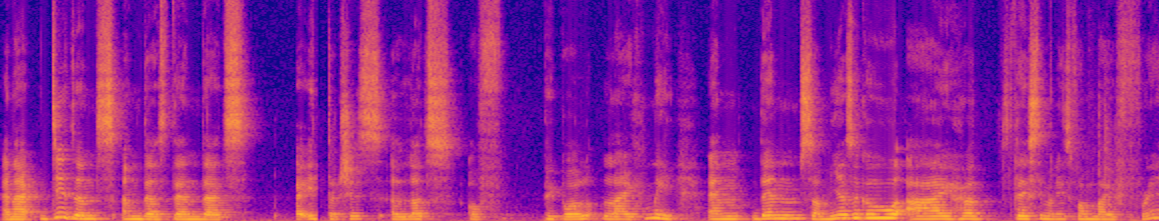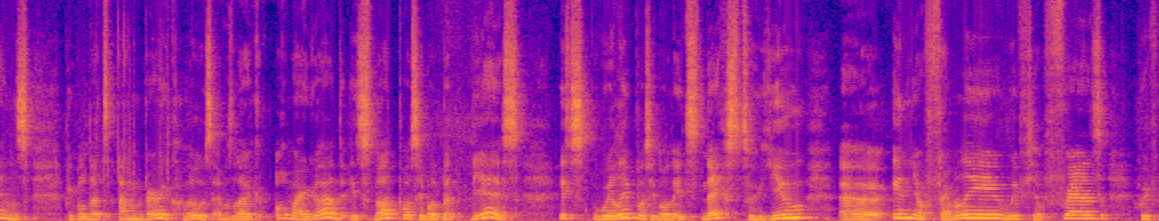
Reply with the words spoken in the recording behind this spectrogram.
And I didn't understand that it touches a lot of people like me. And then some years ago, I heard testimonies from my friends people that I'm very close. I was like, oh my god, it's not possible. But yes, it's really possible. It's next to you, uh, in your family, with your friends, with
